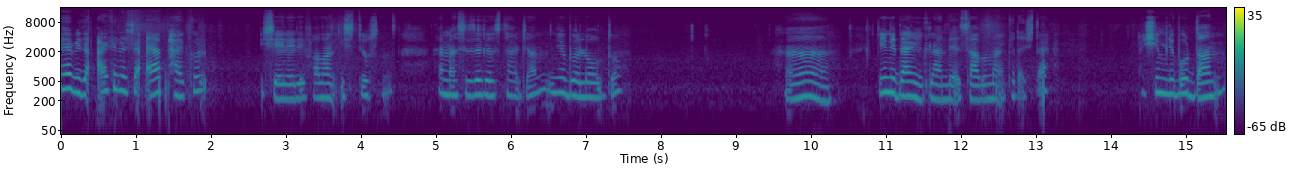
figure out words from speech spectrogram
He bir de arkadaşlar eğer parkur şeyleri falan istiyorsanız hemen size göstereceğim. Niye böyle oldu? Ha. Yeniden yüklendi hesabım arkadaşlar. Şimdi buradan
